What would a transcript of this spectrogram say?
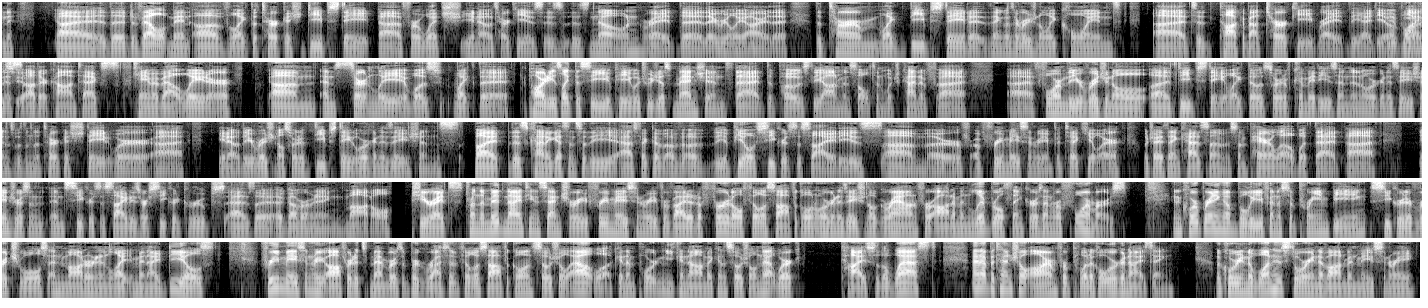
uh, the development of like the Turkish deep state, uh, for which you know Turkey is is, is known, right? The, they really are the the term like deep state. I think was originally coined uh, to talk about Turkey, right? The idea of It applying was, this to yeah. other contexts came about later. Um, and certainly it was like the parties like the CUP, which we just mentioned, that deposed the Ottoman Sultan, which kind of uh, formed the original uh, deep state, like those sort of committees and, and organizations within the Turkish state were, uh, you know, the original sort of deep state organizations. But this kind of gets into the aspect of, of, of the appeal of secret societies, um, or of Freemasonry in particular, which I think had some some parallel with that. Uh, interest in, in secret societies or secret groups as a, a governing model. She writes From the mid 19th century, Freemasonry provided a fertile philosophical and organizational ground for Ottoman liberal thinkers and reformers. Incorporating a belief in a supreme being, secretive rituals, and modern Enlightenment ideals, Freemasonry offered its members a progressive philosophical and social outlook, an important economic and social network, ties to the West, and a potential arm for political organizing. According to one historian of Ottoman Masonry,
